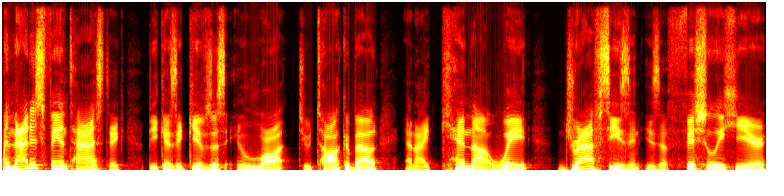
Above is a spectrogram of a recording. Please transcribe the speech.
And that is fantastic because it gives us a lot to talk about. And I cannot wait. Draft season is officially here.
